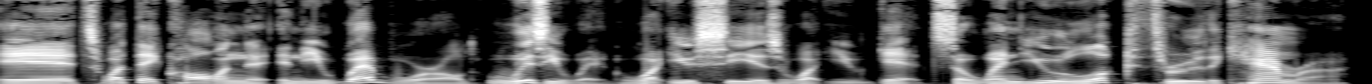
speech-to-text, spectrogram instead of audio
it's what they call in the in the web world WYSIWYG. What you see is what you get. So when you look through the camera,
